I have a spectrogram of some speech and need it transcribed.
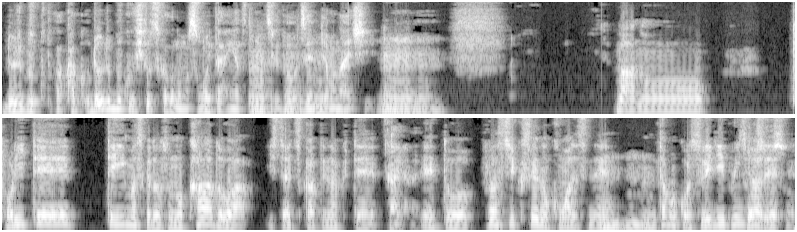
ルールブックとか書く、ルールブック一つ書くのもすごい大変やったと思うんですけど、うん前例もないし。うんうんうんまあ、あのー取り手って言いますけど、そのカードは一切使ってなくて、はいはい。えっ、と、プラスチック製のコマですね。うんうん。多分これ 3D プリンターでそうそう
